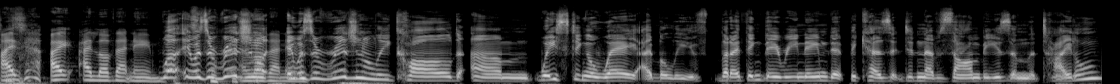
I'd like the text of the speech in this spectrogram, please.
I, I I love that name. Well, it was original. that It was originally called um, "Wasting Away," I believe, but I think they renamed it because it didn't have zombies in the title.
